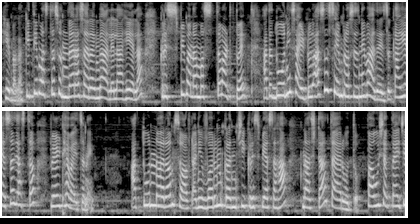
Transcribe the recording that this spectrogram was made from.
हे बघा किती मस्त सुंदर असा रंग आलेला आहे याला. क्रिस्पीपणा मस्त वाटतोय. आता दोन्ही साईडून असं सेम प्रोसेसने भाजायचं. काही असं जास्त वेळ ठेवायचं नाही. आतून नरम सॉफ्ट आणि वरून क्रंची क्रिस्पी असा हा नाश्ता तयार होतो. पाहू शकता याचे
